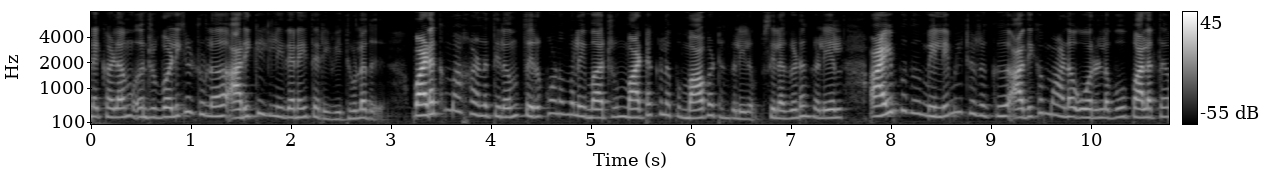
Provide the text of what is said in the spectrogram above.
திணைக்களம் இன்று வெளியிட்டுள்ள அறிக்கையில் இதனை தெரிவித்துள்ளது. வடக்கு மாகாணத்திலும் திருகோணமலை மற்றும் மட்டக்களப்பு மாவட்டங்களிலும் சில இடங்களில் ஐம்பது மில்லிமீட்டருக்கு அதிகமான ஓரளவு பலத்த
